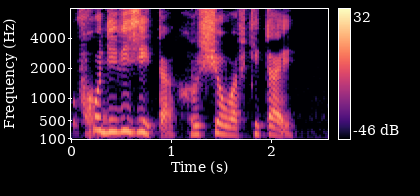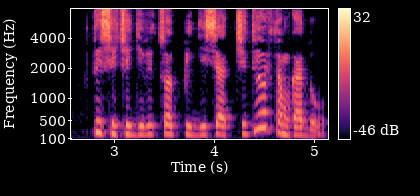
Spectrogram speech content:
В ходе визита Хрущева в Китай в 1954 году,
